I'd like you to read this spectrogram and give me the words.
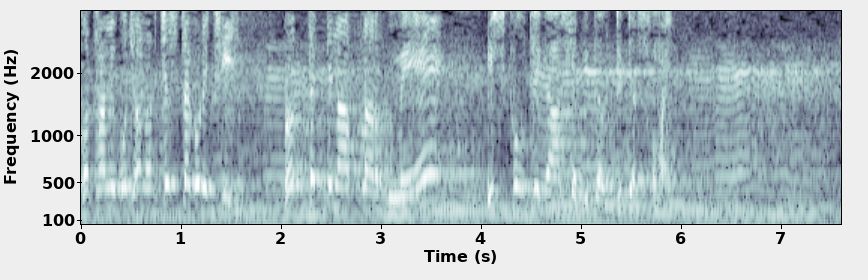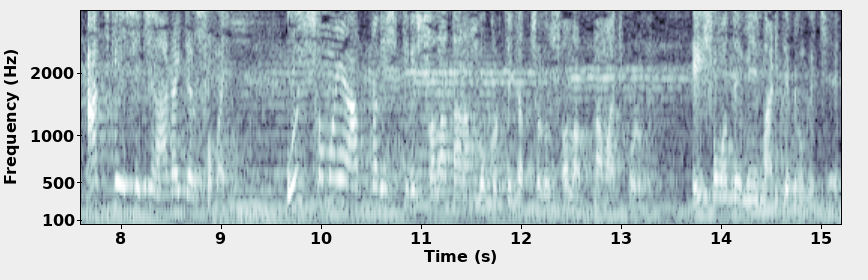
কথা আমি বোঝানোর চেষ্টা করেছি। প্রত্যেক দিন আপনার মেয়ে স্কুল থেকে আসে বিকাল দুইটার সময়। আজকে এসেছে আড়াইটার সময়। ওই সময়ে আপনার স্ত্রী সলাৎ আরম্ভ করতে যাচ্ছিল, সলাৎ নামাজ পড়বে। এই সময়তে মেয়ে বাড়িতে ঢুকেছে।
